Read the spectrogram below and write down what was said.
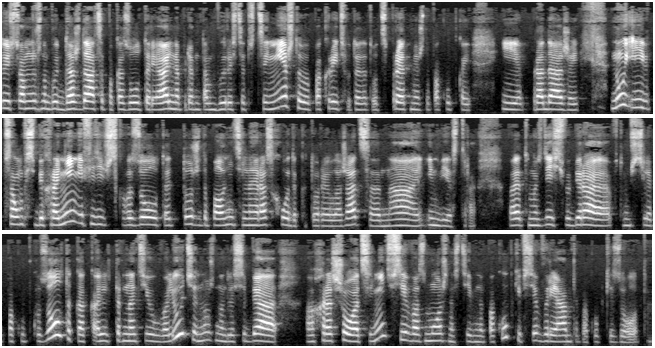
то есть вам нужно будет дождаться, пока золото реально прям там вырастет в цене, чтобы покрыть вот этот вот спред между покупкой и продажей. Ну и само по себе хранение физического золота – это тоже дополнительные расходы, которые ложатся на инвестора. Поэтому здесь, выбирая в том числе покупку золота как альтернативу валюте, нужно для себя а, хорошо оценить все возможности именно покупки, все варианты покупки золота.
